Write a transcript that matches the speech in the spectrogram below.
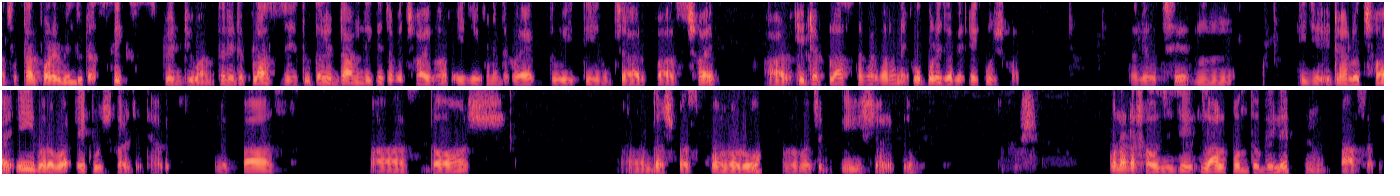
আচ্ছা তারপরের বিন্দুটা সিক্স টোয়েন্টি ওয়ান তাহলে এটা প্লাস যেহেতু, তাহলে ডান দিকে যাবে ছয় ঘর। এই যে এখানে দেখো এক, দুই, তিন, চার, পাঁচ, ছয়। আর এটা প্লাস থাকার কারণে উপরে যাবে একুশ ঘর। তাহলে হচ্ছে এই যে এটা হলো ছয়, এই বরাবর একুশ ঘর যেতে হবে। তাহলে পাঁচ পাঁচ, দশ দশ পাঁচ পনেরো পনেরো পাঁচে বিশ, আর একে একুশ। কোনটা সহজে? যে লাল পর্যন্ত গেলে পাঁচ হবে।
